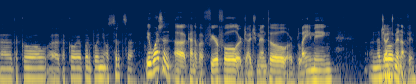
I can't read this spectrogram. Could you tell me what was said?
Uh, takovou, uh, takové propojení od srdce. It wasn't uh, kind of a fearful or judgmental or blaming Nebylo, judgment of him.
